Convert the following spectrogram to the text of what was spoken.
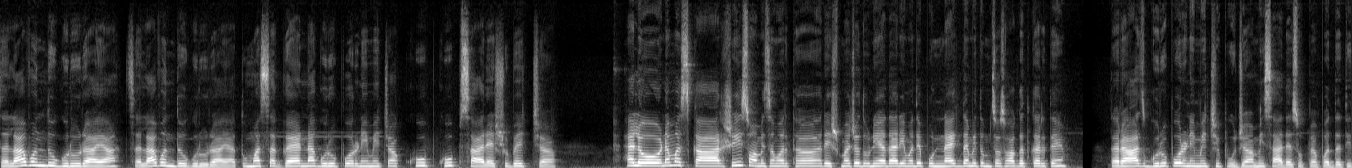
चला बंधू गुरुराया चला बंधू गुरुराया तुम्हा सगळ्यांना गुरुपौर्णिमेच्या खूप खूप साऱ्या शुभेच्छा. हॅलो नमस्कार श्री स्वामी समर्थ रेशमाच्या दुनियादारीमध्ये पुन्हा एकदा मी तुमचं स्वागत करते. तर आज गुरुपौर्णिमेची पूजा मी साध्या सोप्या पद्धतीत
